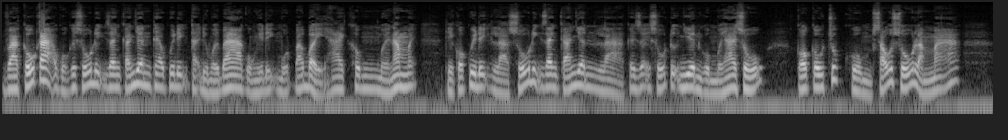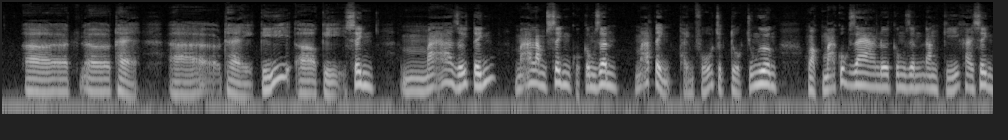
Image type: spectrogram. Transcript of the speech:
Và cấu tạo của cái số định danh cá nhân theo quy định tại điều 13 của Nghị định 137/2015 ấy thì có quy định là số định danh cá nhân là cái dãy số tự nhiên gồm 12 số, có cấu trúc gồm 6 số là mã Ờ, ờ, uh, uh, thẻ uh, ờ, thẻ ký uh, kỷ sinh, mã giới tính, mã năm sinh của công dân, mã tỉnh, thành phố trực thuộc trung ương hoặc mã quốc gia nơi công dân đăng ký khai sinh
